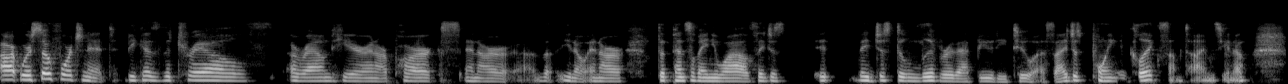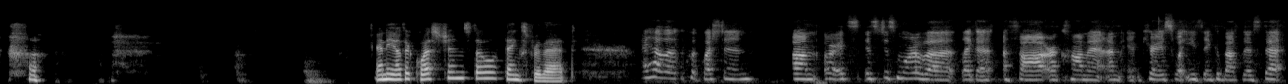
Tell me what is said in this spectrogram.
our, we're so fortunate because the trails around here and our parks and our, uh, the, you know, and our, the Pennsylvania wilds, they just, it, they just deliver that beauty to us. I just point and click sometimes, you know. Any other questions though? Thanks for that. I have a quick question. Um, or it's it's just more of a like a, a, thought or comment. I'm curious what you think about this. That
